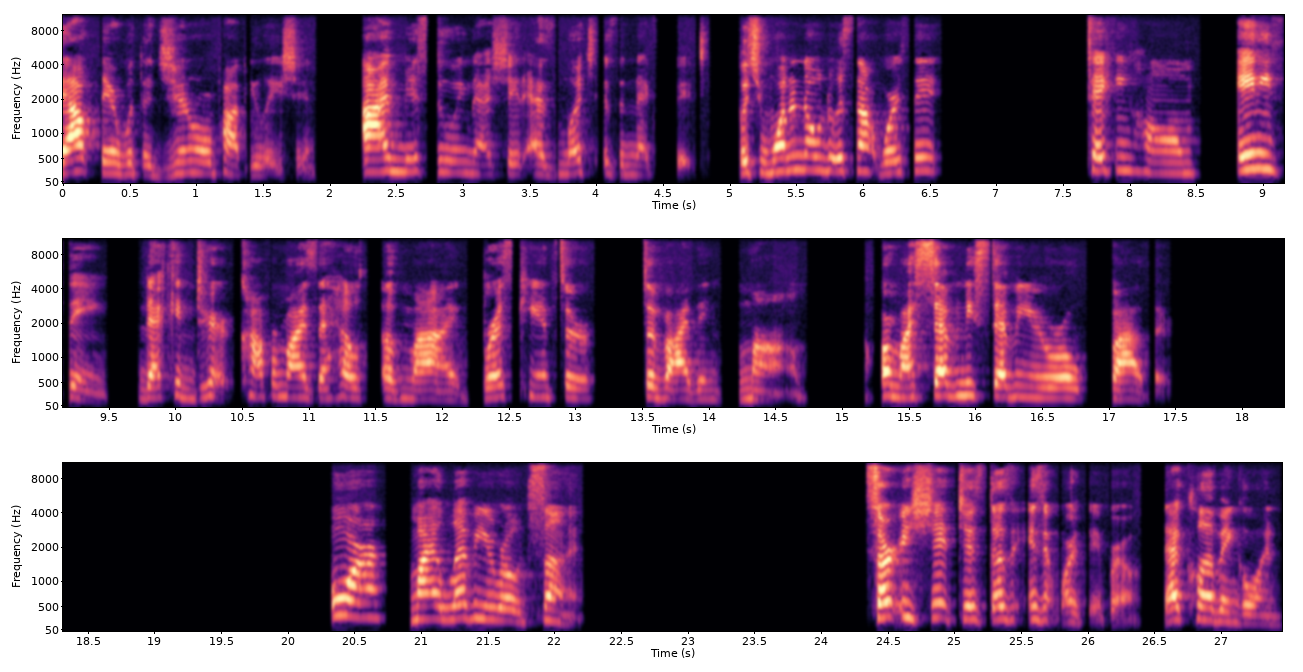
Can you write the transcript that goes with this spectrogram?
out there with the general population. I miss doing that shit as much as the next bitch. But you want to know it's not worth it? Taking home anything that could compromise the health of my breast cancer surviving mom or my 77 year old father or my 11 year old son. Certain shit just doesn't isn't worth it, bro. That club ain't going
